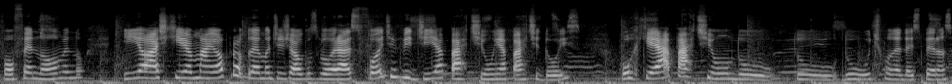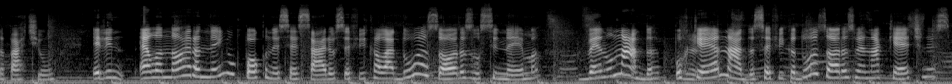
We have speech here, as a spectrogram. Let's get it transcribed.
foi um fenômeno. E eu acho que o maior problema de Jogos Vorazes foi dividir a parte 1 e a parte 2. Porque a parte 1 do, do, do último, né, da Esperança Parte 1, ele, ela não era nem um pouco necessária. Você fica lá duas horas no cinema vendo nada. Porque é, nada. Você fica duas horas vendo a Katniss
